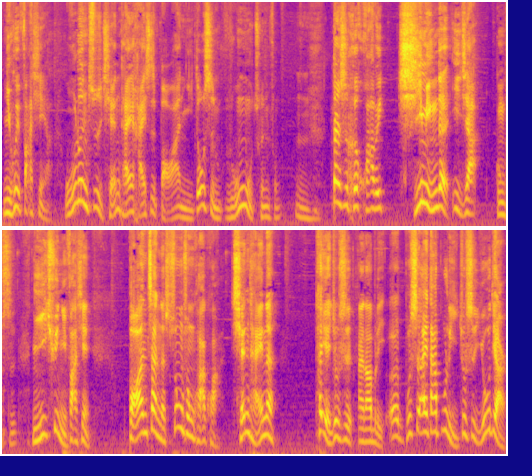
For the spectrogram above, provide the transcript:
你会发现啊，无论是前台还是保安，你都是如沐春风。嗯，但是和华为齐名的一家公司，你一去，你发现保安站的松松垮垮，前台呢，他也就是爱答不理，呃，不是爱答不理，就是有点儿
